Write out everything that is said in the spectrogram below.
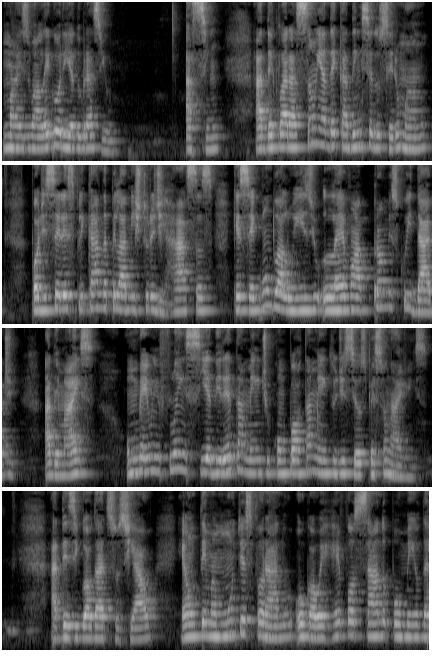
mas uma alegoria do Brasil. Assim, a declaração e a decadência do ser humano pode ser explicada pela mistura de raças que, segundo Aloísio, levam à promiscuidade. Ademais, o meio influencia diretamente o comportamento de seus personagens. A desigualdade social é um tema muito explorado, o qual é reforçado por meio da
